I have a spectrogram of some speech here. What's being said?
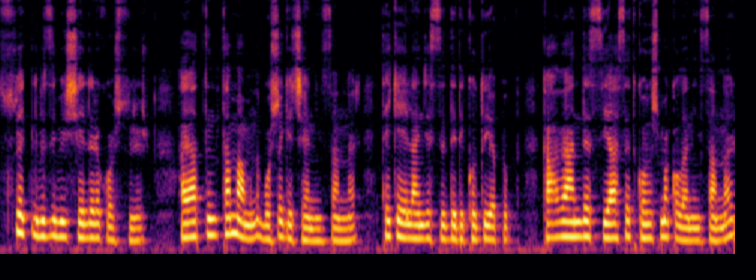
sürekli bizi bir şeylere koşturuyor. Hayatın tamamını boşa geçiren insanlar, tek eğlencesi dedikodu yapıp kahvehanede siyaset konuşmak olan insanlar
